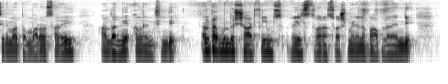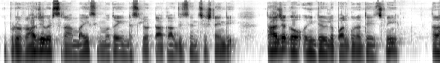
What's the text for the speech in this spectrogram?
సినిమాతో మరోసారి అందరినీ అలరించింది. అంతకుముందు షార్ట్ ఫిల్మ్స్ రీల్స్ ద్వారా సోషల్ మీడియాలో పాపులర్ అయింది ఇప్పుడు రాజు వెట్స్ రాంబాయి సినిమాతో ఇండస్ట్రీలో టాక్ ఆఫ్ ది సెన్సేషన్ అయింది. తాజాగా ఓ ఇంటర్వ్యూలో పాల్గొన్న తేజస్విని తన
